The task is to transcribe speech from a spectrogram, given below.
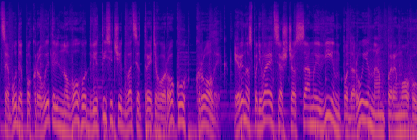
Це буде покровитель нового 2023 року кролик. Ірина сподівається, що саме він подарує нам перемогу.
